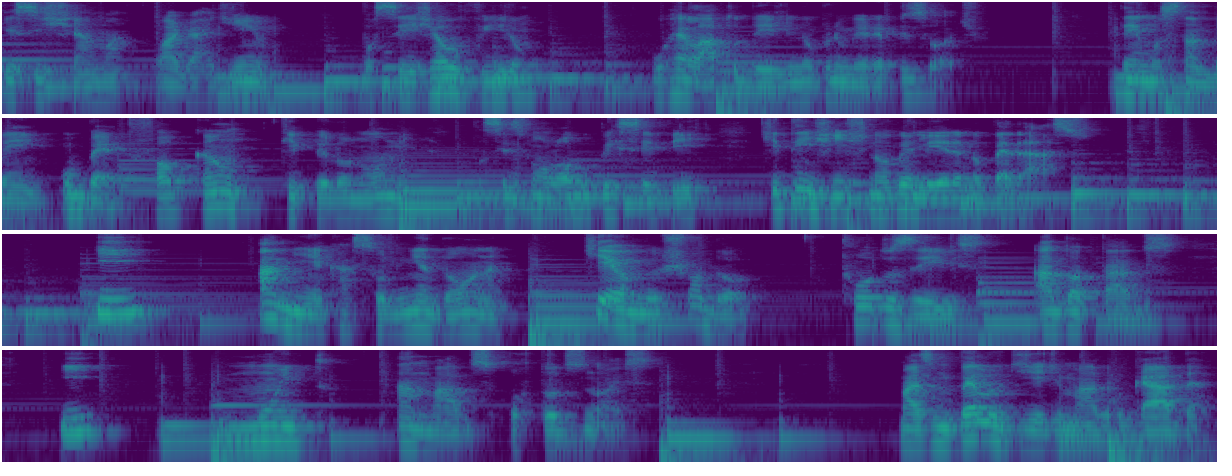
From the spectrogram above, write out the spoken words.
que se chama Lagardinho, vocês já ouviram o relato dele no primeiro episódio. Temos também o Beto Falcão, que pelo nome vocês vão logo perceber que tem gente noveleira no pedaço e a minha caçulinha dona, que é o meu xodó. Todos eles adotados e muito amados por todos nós. Mas um belo dia de madrugada,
